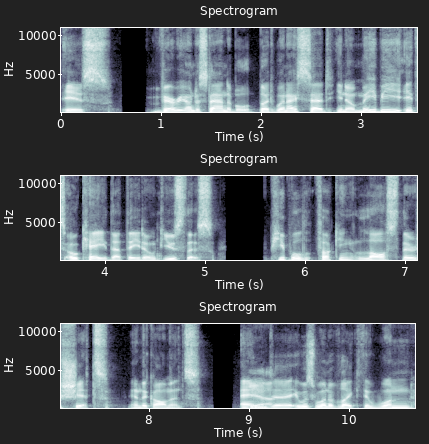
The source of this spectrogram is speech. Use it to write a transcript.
is very understandable. But when I said, you know, maybe it's okay that they don't use this, people fucking lost their shit in the comments. And Yeah. uh, it was one of like the one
